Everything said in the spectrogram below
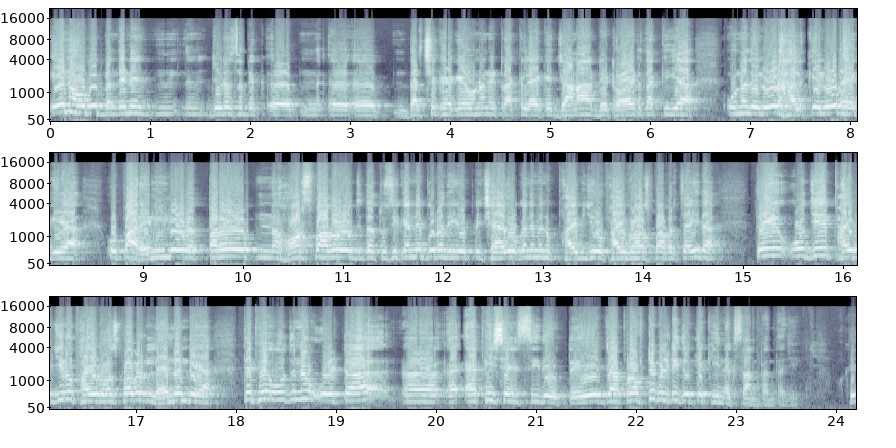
ਇਹ ਨਾ ਹੋਵੇ ਬੰਦੇ ਨੇ ਅਮ, ਜਿਹੜਾ ਸਾਡੇ ਦਰਸ਼ਕ ਹੈਗੇ ਆ, ਉਹਨਾਂ ਨੇ ਟਰੱਕ ਲੈ ਕੇ ਜਾਣਾ ਡਿਟਰੋਇਟ ਤੱਕ ਹੀ ਆ ਉਹਨਾਂ ਦੇ ਲੋਡ ਹਲਕੇ ਲੋਡ ਹੈਗੇ ਆ ਉਹ ਭਾਰੇ ਨਹੀਂ ਲੋਡ ਪਰ ਉਹ ਹਾਰਸ ਪਾਵਰ ਉਹ ਜਿੱਦਾਂ ਤੁਸੀਂ ਕਹਿੰਦੇ ਪੂਰਾ ਦੀ ਸ਼ਾਇਦ ਉਹ ਕਹਿੰਦੇ ਮੈਨੂੰ 505 ਹਾਰਸ ਪਾਵਰ ਚਾਹੀਦਾ ਤੇ ਉਹ ਜੇ 505 ਹਾਰਸ ਪਾਵਰ ਲੈ ਲੈਂਦੇ ਆ ਤੇ ਫਿਰ ਉਹਦੇ ਨਾਲ ਉਲਟਾ ਐਫੀਸ਼ੀਐਂਸੀ ਦੇ ਉੱਤੇ ਜਾਂ ਪ੍ਰੋਫਿਟੇਬਿਲਟੀ ਦੇ ਉੱਤੇ ਕੀ ਨੁਕਸਾਨ ਪੈਂਦਾ ਜੀ ਓਕੇ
